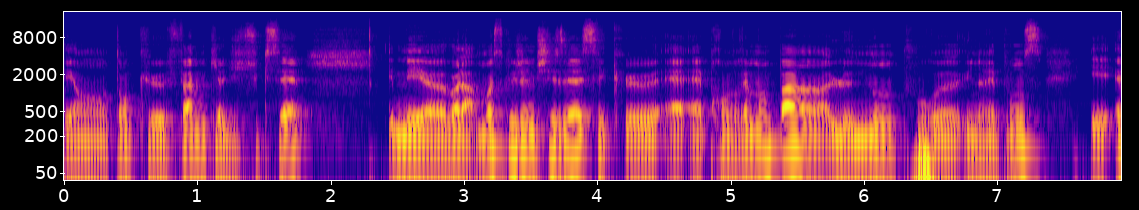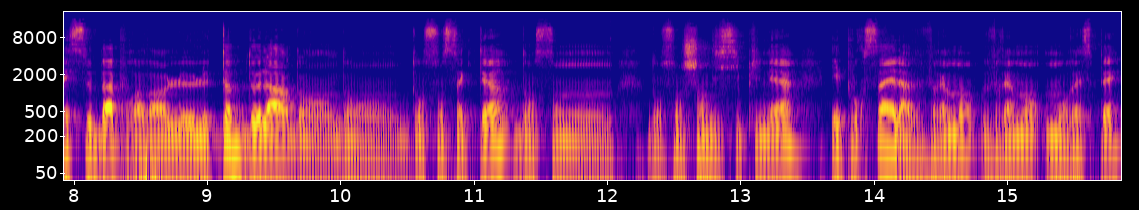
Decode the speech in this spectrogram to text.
et en tant que femme qui a du succès. Mais euh, voilà, moi ce que j'aime chez elle, c'est qu'elle elle prend vraiment pas le nom pour euh, une réponse et elle se bat pour avoir le, top dollar dans, son secteur, dans son, dans son champ disciplinaire. Et pour ça, elle a vraiment, vraiment mon respect.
